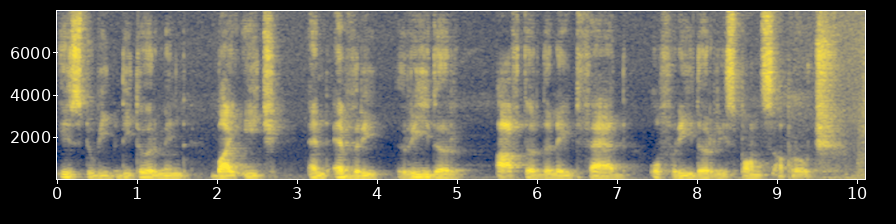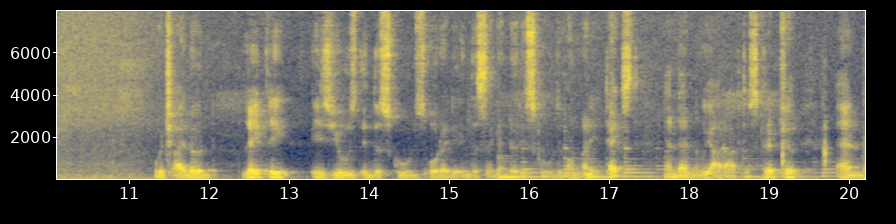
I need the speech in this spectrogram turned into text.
is to be determined by each and every reader after the late fad of reader response approach, which I learned lately is used in the schools already in the secondary schools on any text, and then we are after scripture, and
